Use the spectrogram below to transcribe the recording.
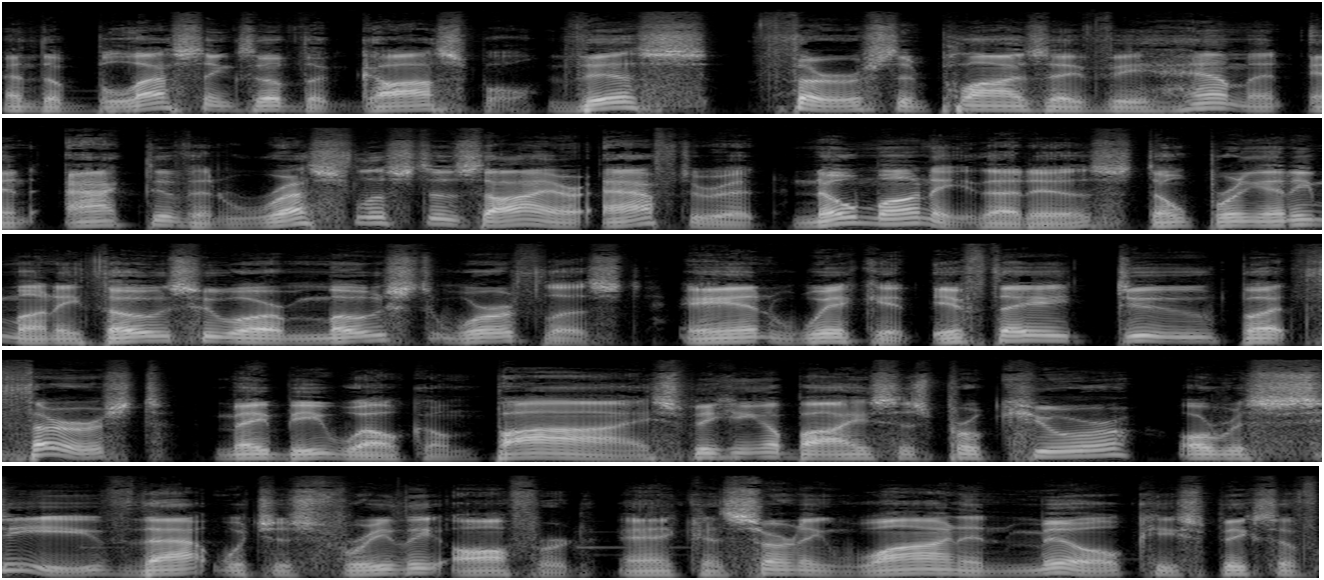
and the blessings of the gospel. This thirst implies a vehement and active and restless desire after it. No money, that is. Don't bring any money. Those who are most worthless and wicked, if they do but thirst, may be welcome. Buy, speaking of buy, he says, procure or receive that which is freely offered. And concerning wine and milk, he speaks of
